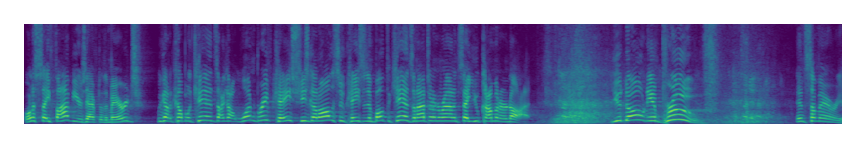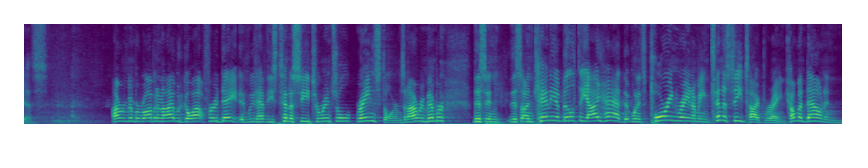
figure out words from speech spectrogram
Or let's say five years after the marriage, we got a couple of kids. I got one briefcase. She's got all the suitcases and both the kids. And I turn around and say, You coming or not? you don't improve in some areas. I remember Robin and I would go out for a date and we'd have these Tennessee torrential rainstorms. And I remember this, in, this uncanny ability I had that when it's pouring rain, I mean Tennessee type rain, coming down and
